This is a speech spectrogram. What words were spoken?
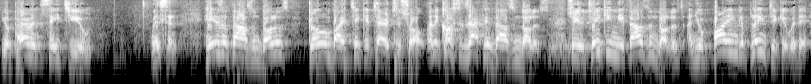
your parents say to you, listen, here's a thousand dollars, go and buy a ticket to Eretz Yisrael. And it costs exactly $1,000. So you're taking the $1,000 and you're buying a plane ticket with it.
